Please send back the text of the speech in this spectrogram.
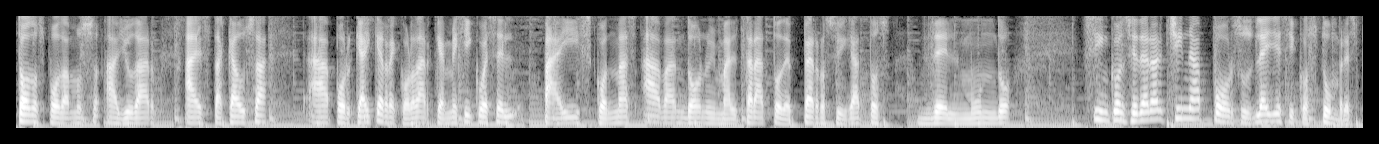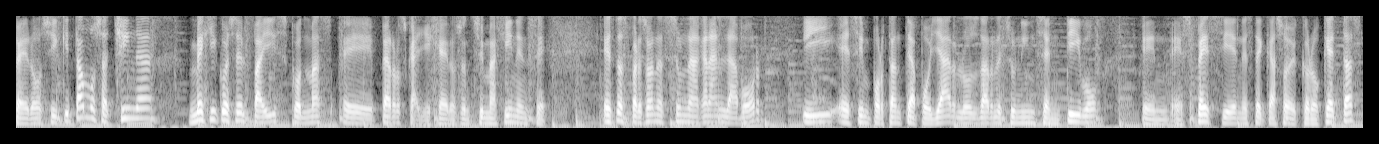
todos podamos ayudar a esta causa. Ah, porque hay que recordar que México es el país con más abandono y maltrato de perros y gatos del mundo sin considerar China por sus leyes y costumbres. Pero si quitamos a China, México es el país con más eh, perros callejeros. Entonces imagínense, estas personas es una gran labor y es importante apoyarlos, darles un incentivo en especie, en este caso de croquetas,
